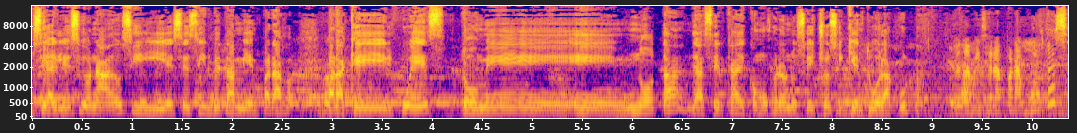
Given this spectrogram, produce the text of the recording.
si hay lesionados y ese sirve también para, para que el juez tome eh, nota de acerca de cómo fueron los hechos y quién tuvo la culpa. ¿También será para multas?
